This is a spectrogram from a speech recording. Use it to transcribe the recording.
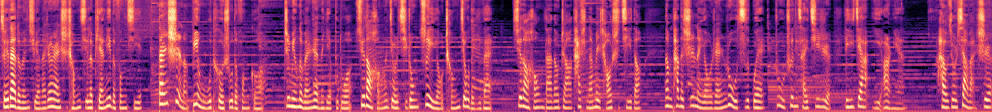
隋代的文学呢，仍然是承袭了骈俪的风气，但是呢，并无特殊的风格。知名的文人呢也不多，薛道衡呢就是其中最有成就的一位。薛道衡，我们大家都知道，他是南北朝时期的。那么他的诗呢，有人入思归，入春才七日，离家已二年。还有就是夏晚诗，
